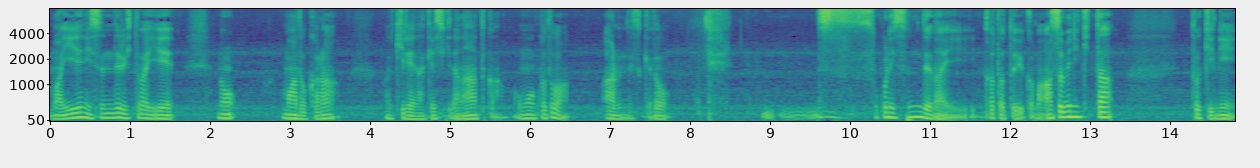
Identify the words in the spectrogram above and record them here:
まあ家に住んでる人は家の窓から綺麗な景色だなとか思うことはあるんですけどそこに住んでない方というか、まあ、遊びに来た時に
